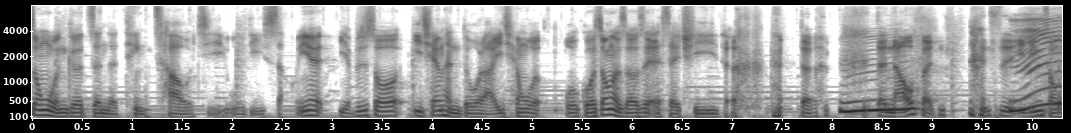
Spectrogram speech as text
中文歌真的听超级无敌少，因为也不是说以前很多啦，以前我我国中的时候是 S H E 的 的的脑粉，但是已经从已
